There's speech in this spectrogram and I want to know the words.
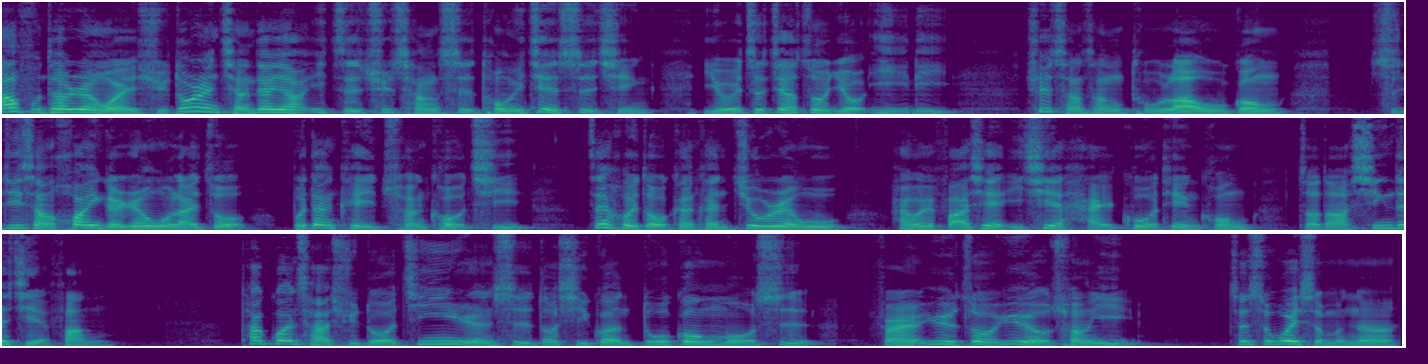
哈福特认为，许多人强调要一直去尝试同一件事情，以为这叫做有毅力，却常常徒劳无功。实际上，换一个任务来做，不但可以喘口气，再回头看看旧任务，还会发现一切海阔天空，找到新的解方。他观察许多精英人士都习惯多工模式，反而越做越有创意。这是为什么呢？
